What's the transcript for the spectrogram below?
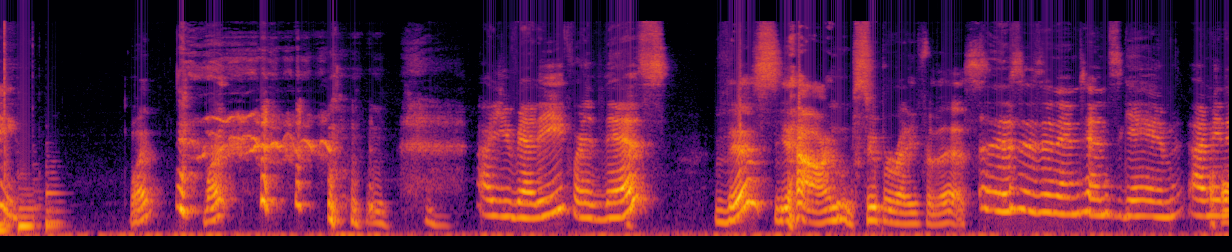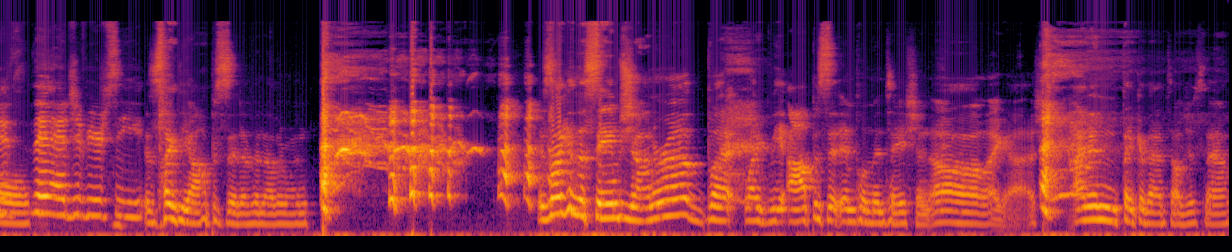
happy. What? What? Are you ready for this? this? Yeah, I'm super ready for this. This is an intense game. I mean, Oh. it's the edge of your seat. It's like the opposite of another one. It's like in the same genre, but like the opposite implementation. Oh my gosh. I didn't think of that till just now.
